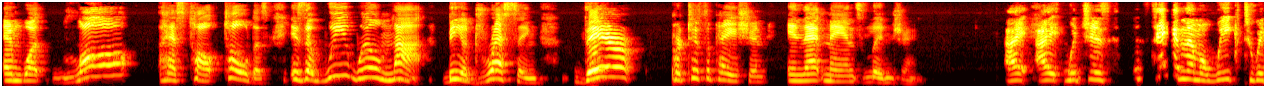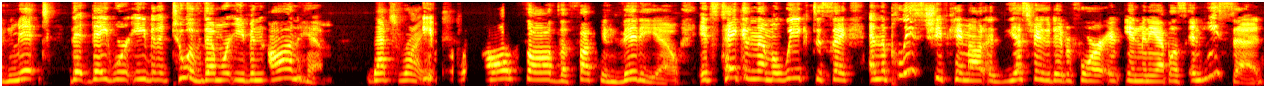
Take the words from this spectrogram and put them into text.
and what law has taught, told us is that we will not be addressing their participation in that man's lynching. I, I, which is it's taken them a week to admit that they were even the two of them were even on him. That's right. Even all saw the fucking video. It's taken them a week to say, and the police chief came out uh, yesterday, the day before in, in Minneapolis, and he said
